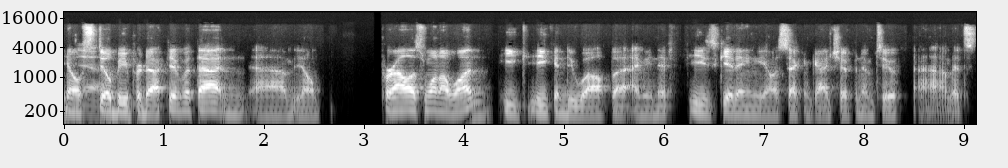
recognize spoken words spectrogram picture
know, yeah. still be productive with that. And um, you know, Perales one on one, he he can do well. But I mean, if he's getting you know a second guy chipping him too, um, it's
